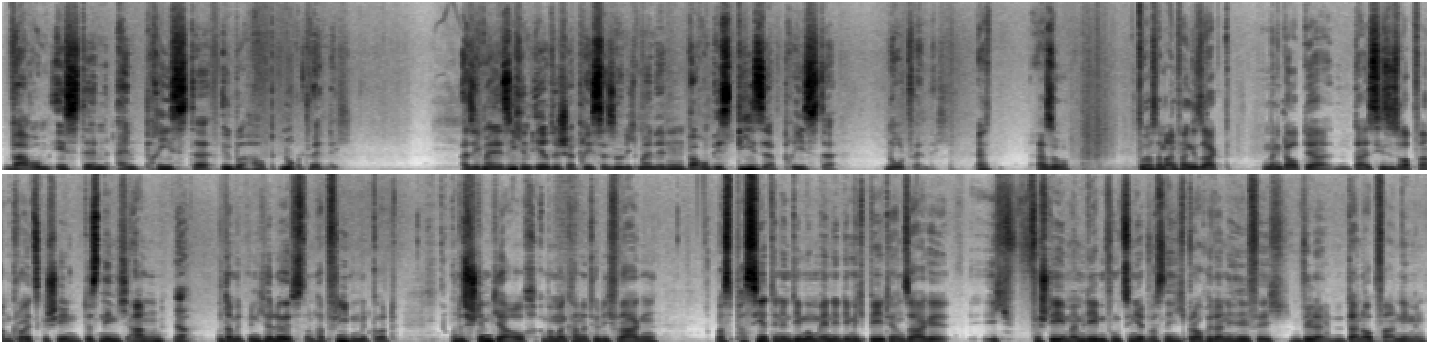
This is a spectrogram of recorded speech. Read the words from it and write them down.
warum ist denn ein Priester überhaupt notwendig? Also ich meine jetzt nicht ein irdischer Priester, sondern ich meine, mhm. warum ist dieser Priester notwendig? Also, du hast am Anfang gesagt, man glaubt ja, da ist dieses Opfer am Kreuz geschehen, das nehme ich an ja. und damit bin ich erlöst und habe Frieden mit Gott. Und das stimmt ja auch, aber man kann natürlich fragen, was passiert denn in dem Moment, in dem ich bete und sage, ich verstehe, in meinem Leben funktioniert was nicht, ich brauche deine Hilfe, ich will dein Opfer annehmen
